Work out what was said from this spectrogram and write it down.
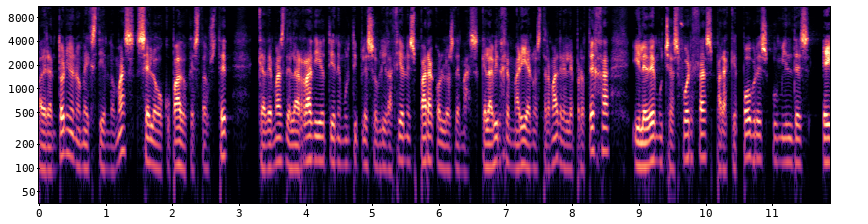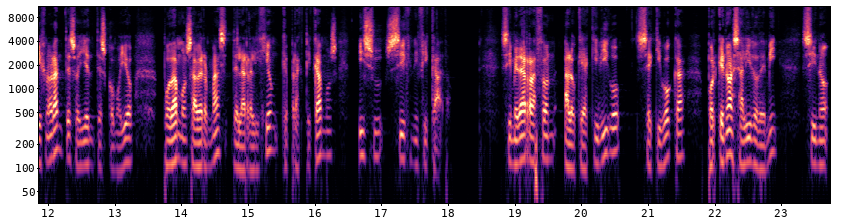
Padre Antonio, no me extiendo más, sé lo ocupado que está usted, que además de la radio tiene múltiples obligaciones para con los demás. Que la Virgen María, nuestra Madre, le proteja y le dé muchas fuerzas para que pobres, humildes e ignorantes oyentes como yo podamos saber más de la religión que practicamos y su significado. Si me da razón a lo que aquí digo, se equivoca porque no ha salido de mí, sino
